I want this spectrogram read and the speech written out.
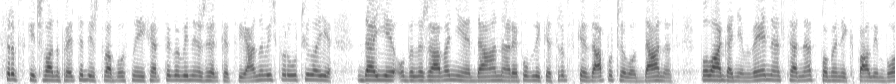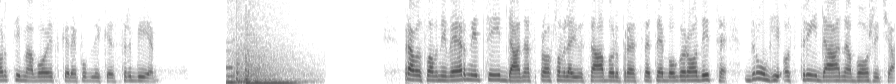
Srpski član predsjedništva Bosne i Hercegovine Željka Cvijanović poručila je da je obeležavanje Dana Republike Srpske započelo danas polaganjem venaca na spomenik palim borcima Vojske Republike Srbije. Pravoslavni vernici danas proslavljaju sabor presvete Bogorodice, drugi od tri dana Božića.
